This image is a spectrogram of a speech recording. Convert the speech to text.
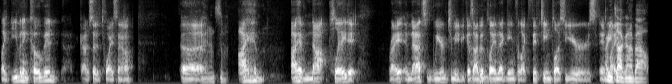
like even in COVID, God, I've said it twice now. Uh man, it's I have I have not played it, right? And that's weird to me because I've been Mhm. playing that game for like 15 plus years. And Are you like, talking about?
